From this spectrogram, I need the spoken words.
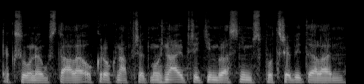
tak jsou neustále o krok napřed, možná i před tím vlastním spotřebitelem.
